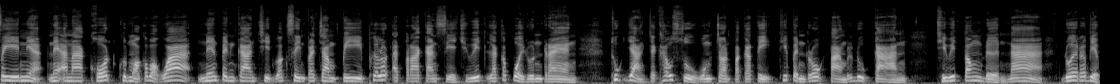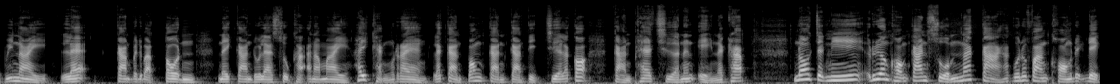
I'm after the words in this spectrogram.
ซีนเนี่ยในอนาคตคุณหมอก็บอกว่า เน้นเป็นการฉีดวัคซีนประจำปี เพื่อลดอัตราการเสียชีวิต และก็ป่วยรุนแรง ทุกอย่างจะเข้าสู่วงจรปกติที่เป็นโรคตามฤดูกาลชีวิตต้องเดินหน้าด้วยระเบียบวินัย และ การปฏิบัติตน ในการดูแลสุขอนามัยให้แข็งแรง และการป้องกันการติดเชื้อและก็การแพร่เชื้อนั่นเองนะครับ นอกจากนี้เรื่องของการสวมหน้ากากครับคุณผู้ฟังของเด็ก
